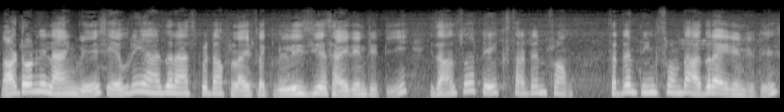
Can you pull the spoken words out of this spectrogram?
not only language, every other aspect of life like religious identity is also takes certain from certain things from the other identities.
